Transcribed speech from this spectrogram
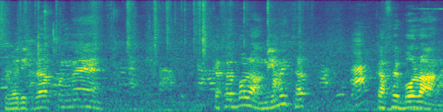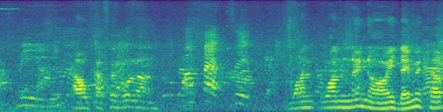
สวัสดีครับคุณแม่กาแฟโบราณมีไหมครับ กาแฟโบราณมี เอากาแฟโบราณกาแฟ สิบวันวันน้อยๆ ได้ไหมครับ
